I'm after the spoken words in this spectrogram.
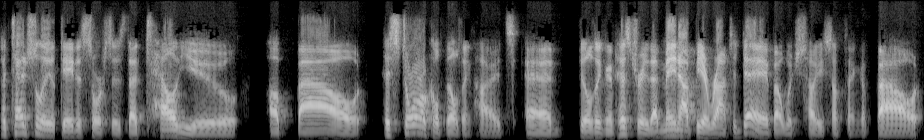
potentially data sources that tell you about historical building heights and building in history that may not be around today, but which tell you something about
